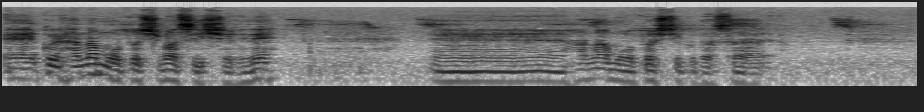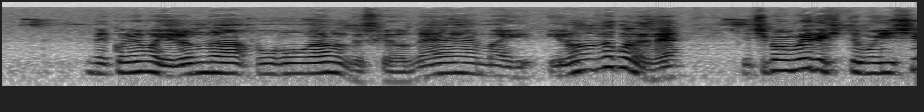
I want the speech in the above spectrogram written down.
えー、これ花も落とします一緒にね、えー、花も落としてください。でこれはいろんな方法があるんですけどね。まあいろんなとこでね一番上で切ってもいいし、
